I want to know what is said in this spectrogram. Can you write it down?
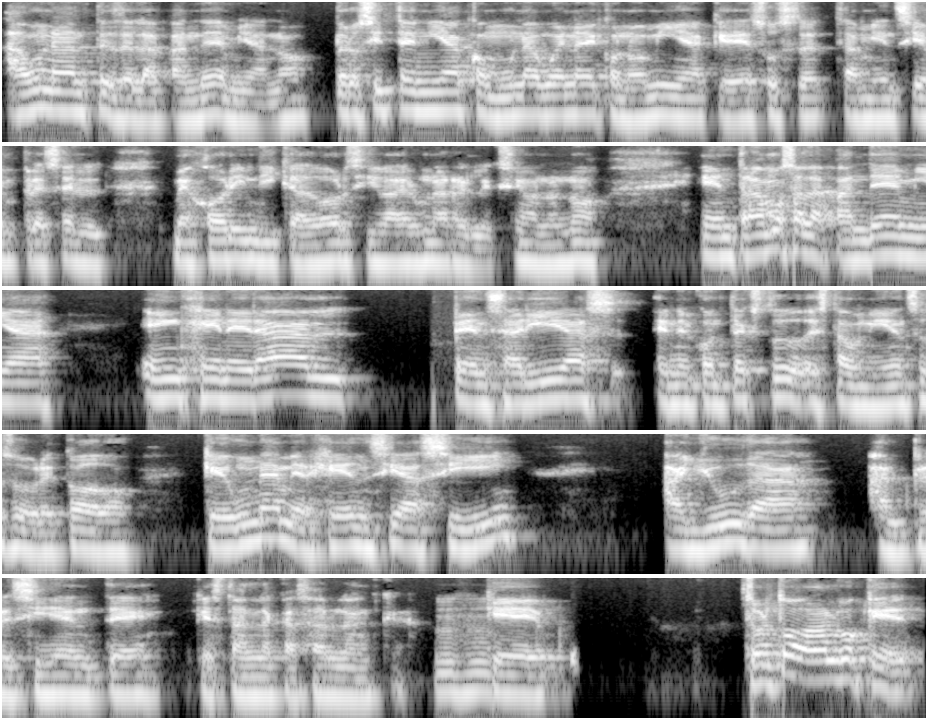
aún antes de la pandemia, ¿no? Pero sí tenía como una buena economía, que eso también siempre es el mejor indicador si va a haber una reelección o no. Entramos a la pandemia, en general, pensarías, en el contexto estadounidense sobre todo, que una emergencia así ayuda al presidente que está en la Casa Blanca, que sobre todo algo que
